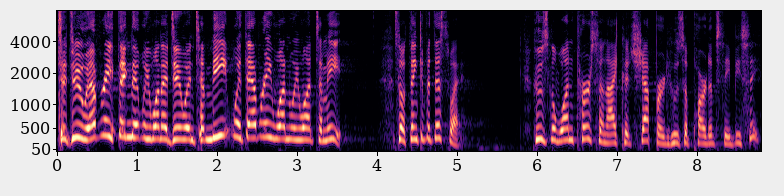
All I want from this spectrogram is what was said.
to do everything that we want to do and to meet with everyone we want to meet. So think of it this way Who's the one person I could shepherd who's a part of CBC?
